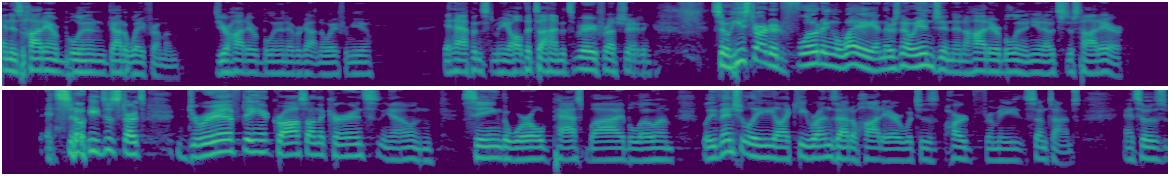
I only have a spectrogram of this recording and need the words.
and his hot air balloon got away from him. Has your hot air balloon ever gotten away from you? It happens to me all the time. It's very frustrating. So he started floating away, and there's no engine in a hot air balloon. You know, it's just hot air. And so he just starts drifting across on the currents, you know, and seeing the world pass by below him. Well, eventually, like he runs out of hot air, which is hard for me sometimes. And so his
